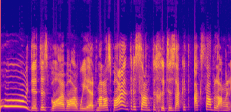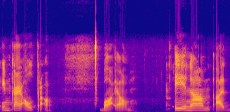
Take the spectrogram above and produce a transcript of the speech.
ooh, dit is baie baie weird, maar daar's baie interessante goed soos ek het ek stel belang in MK Ultra. Baie. En ehm um,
